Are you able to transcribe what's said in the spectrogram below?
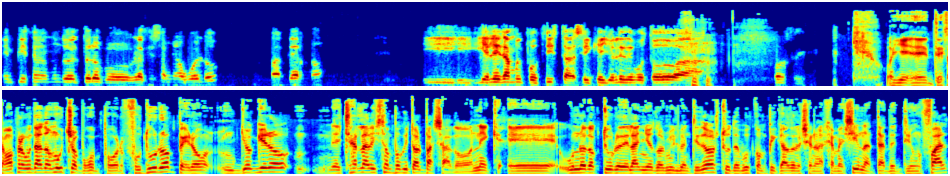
empiezo en el mundo del toro por gracias a mi abuelo materno y, y él era muy poncista, así que yo le debo todo a Ponce. Oye, eh, te estamos preguntando mucho por, por futuro, pero yo quiero echar la vista un poquito al pasado. Nick, eh, 1 de octubre del año 2022, tu debut con picadores en el GMSI, una tarde triunfal.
